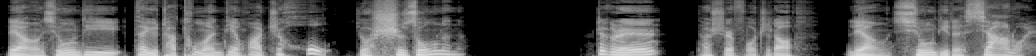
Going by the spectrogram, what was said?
两兄弟在与他通完电话之后就失踪了呢？这个人他是否知道两兄弟的下落呀？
